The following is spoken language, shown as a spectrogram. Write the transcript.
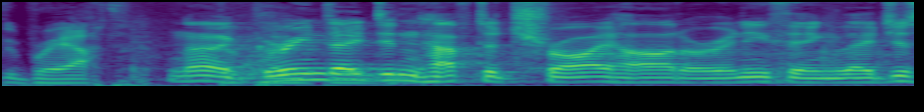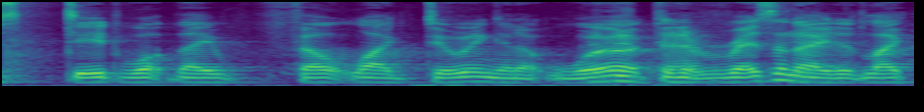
route. No, Green Day did. didn't have to try hard or anything. They just did what they felt like doing and it worked and it resonated. Like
